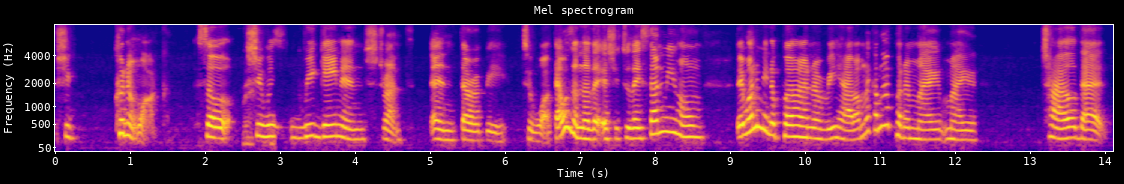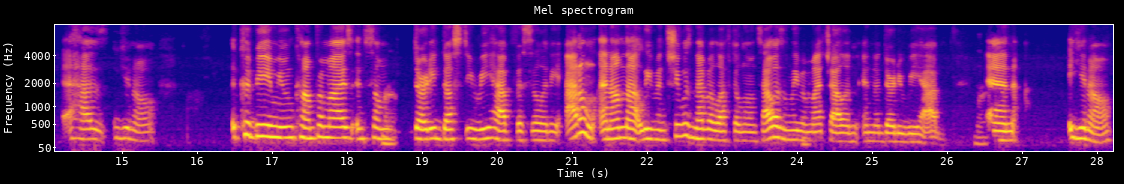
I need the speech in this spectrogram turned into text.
she couldn't walk. So right. she was regaining strength and therapy to walk. That was another issue too. They sent me home. They wanted me to put her in a rehab. I'm like, I'm not putting my my child that has, you know, it could be immune compromised in some right. dirty, dusty rehab facility. I don't, and I'm not leaving. She was never left alone. So I wasn't leaving my child in, in a dirty rehab. Right. And, you know,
